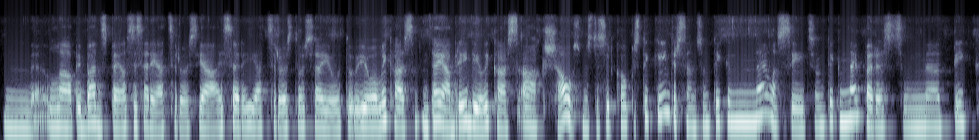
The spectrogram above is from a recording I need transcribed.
Labi, bada spēles es arī atceros. Jā, es arī atceros to sajūtu. Jo likās, tajā brīdī likās, ah, šausmas, tas ir kaut kas tik interesants un tik nelasīts un tik neparasts un tik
